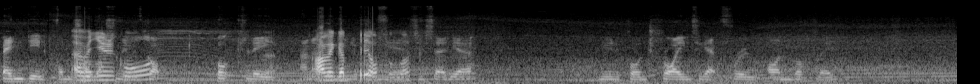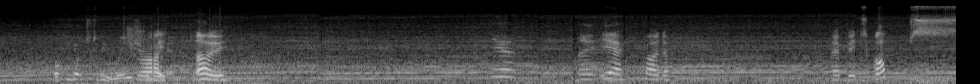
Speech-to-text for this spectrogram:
bending from the Owen side left, and then Unicorn. We've got Buckley and Having Owen a bit of Unicorn, a yeah, look. As you said, yeah. Unicorn trying to get through on Buckley. Buckley looks to be really Right. struggling. Oh. Yeah. Uh, yeah, kinda. Maybe it's cops.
